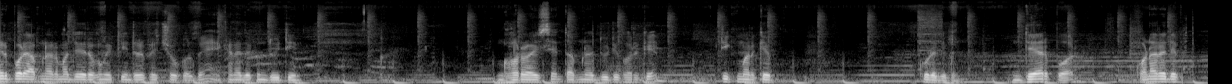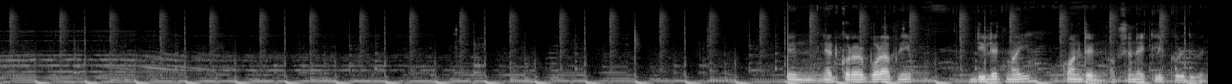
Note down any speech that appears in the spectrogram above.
এরপরে আপনার মাঝে এরকম একটি ইন্টারফেস শো করবে। এখানে দেখুন দুইটি ঘর রয়েছে, তো আপনার দুইটি ঘরকে টিক মার্কে করে দেবেন। দেওয়ার পর কর্নারে দেখ অ্যাড করার পর আপনি ডিলেট মাই কন্টেন্ট অপশানে ক্লিক করে দিবেন।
